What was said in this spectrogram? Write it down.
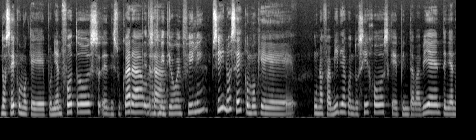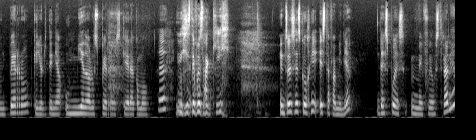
no sé, como que ponían fotos eh, de su cara. ¿Te o sea, transmitió buen feeling? Sí, no sé, como que una familia con dos hijos que pintaba bien, tenían un perro, que yo le tenía un miedo a los perros, que era como... "Eh, Y dijiste, sé". pues aquí. Entonces escogí esta familia. Después me fui a Australia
